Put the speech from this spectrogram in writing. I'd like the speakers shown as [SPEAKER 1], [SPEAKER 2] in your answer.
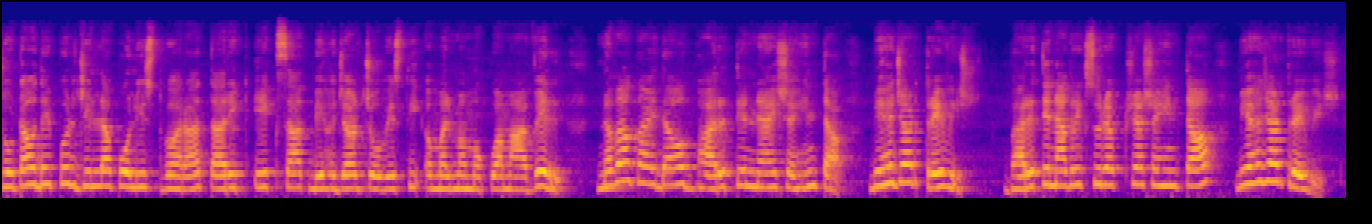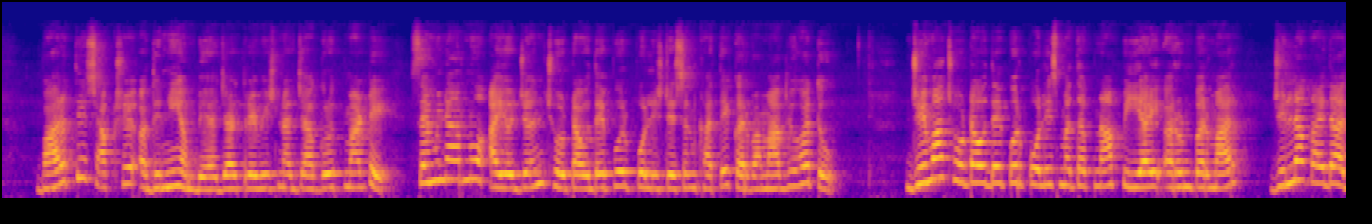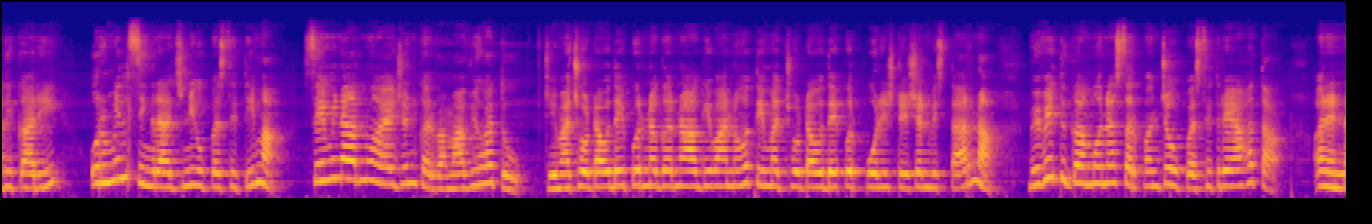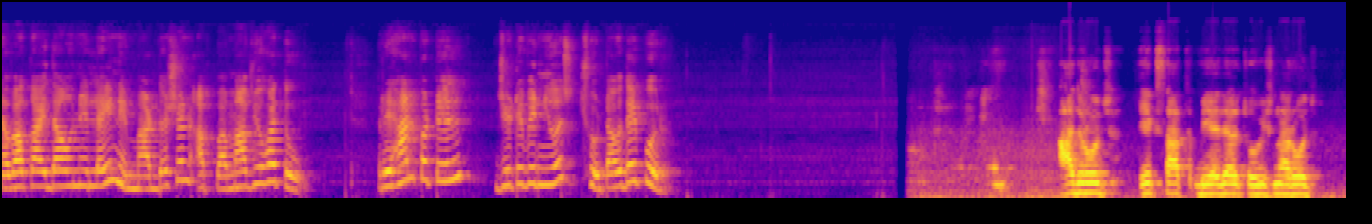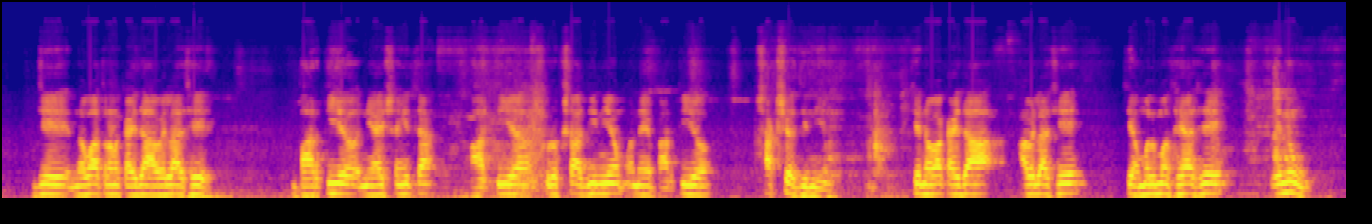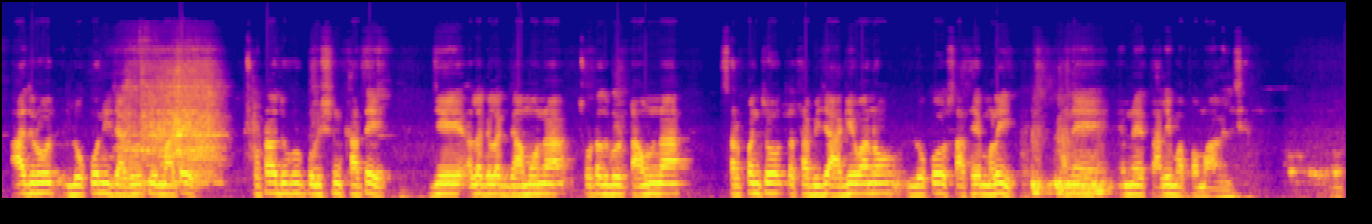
[SPEAKER 1] છોટાઉદેપુર જિલ્લા પોલીસ દ્વારા તારીખ એક સાત બે હજાર ચોવીસથી અમલમાં મૂકવામાં આવેલ નવા કાયદાઓ ભારતીય ન્યાય સંહિતા બે હજાર ત્રેવીસ, ભારતીય નાગરિક સુરક્ષા સંહિતા બે હજાર ત્રેવીસ, ભારતીય સાક્ષ્ય અધિનિયમ બે હજાર ત્રેવીસના જાગૃત માટે સેમિનારનું આયોજન છોટાઉદેપુર પોલીસ સ્ટેશન ખાતે કરવામાં આવ્યું હતું. જેમાં છોટાઉદેપુર પોલીસ મથકના પીઆઈ અરુણ પરમાર, જિલ્લા કાયદા અધિકારી ઉર્મિલ સિંગરાજની ઉપસ્થિતિમાં સેમિનારનું આયોજન કરવામાં આવ્યું હતું, જેમાં છોટાઉદેપુર નગરના આગેવાનો તેમજ છોટાઉદેપુર પોલીસ સ્ટેશન વિસ્તારના વિવિધ ગામોના સરપંચો ઉપસ્થિત રહ્યા હતા અને નવા કાયદાઓને લઈને માર્ગદર્શન આપવામાં આવ્યું હતું. Rehan Patel, GTV news, Chhotaudepur.
[SPEAKER 2] આજ રોજ એક સાત બે હજાર ચોવીસના રોજ જે નવા ત્રણ કાયદા આવેલા છે, ભારતીય ન્યાય સંહિતા ભારતીય સુરક્ષા અધિનિયમ અને ભારતીય સાક્ષ્ય અધિનિયમ. જે નવા કાયદા આવેલા છે, જે અમલમાં થયા છે, એનું આજ રોજ લોકોની જાગૃતિ માટે છોટાઉદેપુર પોલીસ ખાતે જે અલગ અલગ ગામોના, છોટાઉદેપુર ટાઉનના સરપંચો તથા બીજા આગેવાનો લોકો સાથે મળી અને એમને તાલીમ આપવામાં આવેલ છે.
